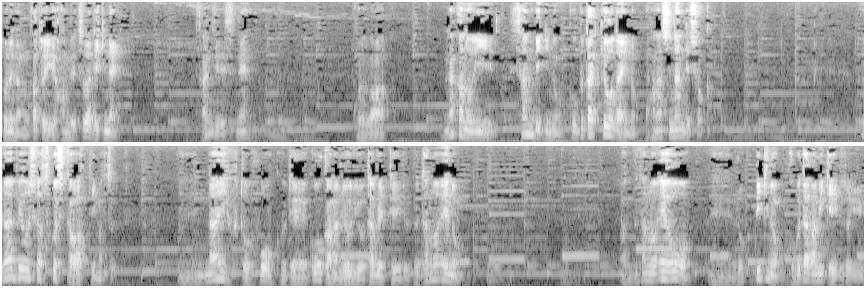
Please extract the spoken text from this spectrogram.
どれなのかという判別はできない感じですねこれは仲のいい3匹の子豚兄弟のお話なんでしょうか裏表紙は少し変わっています。ナイフとフォークで豪華な料理を食べている豚の絵の、豚の絵を、え6匹の子豚が見ているという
